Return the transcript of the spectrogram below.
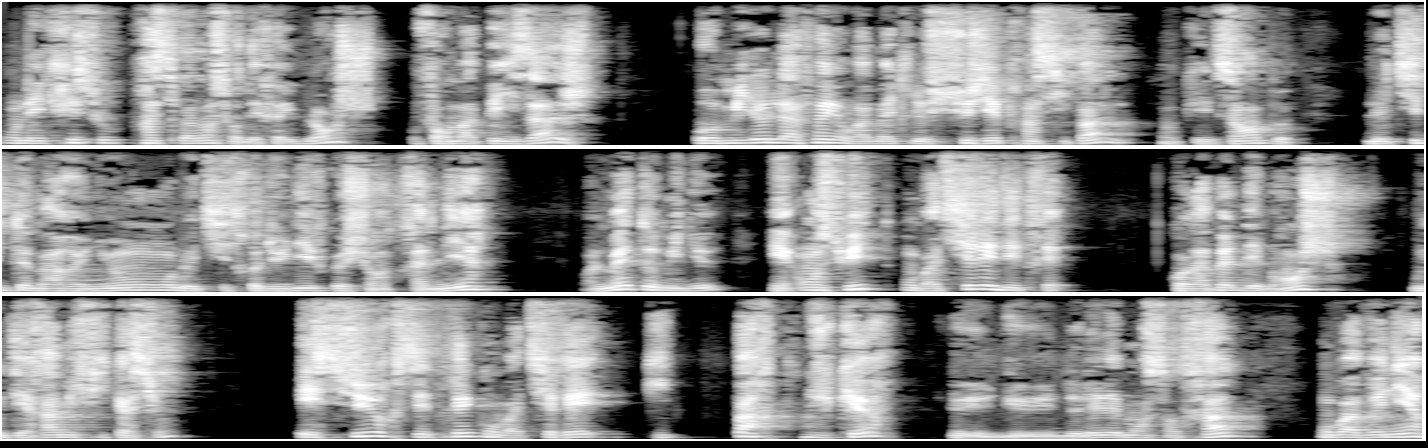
on écrit sous, principalement sur des feuilles blanches au format paysage. Au milieu de la feuille, on va mettre le sujet principal. Donc, exemple, le titre de ma réunion, le titre du livre que je suis en train de lire. On le met au milieu. Et ensuite, on va tirer des traits qu'on appelle des branches ou des ramifications. Et sur ces traits qu'on va tirer, qui partent du cœur, du, de l'élément central, on va venir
